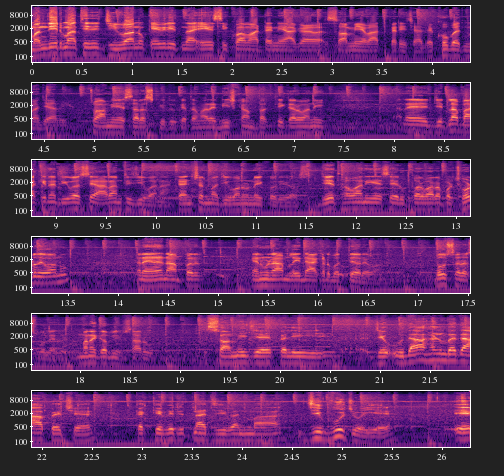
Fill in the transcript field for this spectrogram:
મંદિરમાંથી જીવવાનું કેવી રીતના એ શીખવા માટેની આગળ સ્વામીએ વાત કરી છે આજે. ખૂબ જ મજા આવી. સ્વામીએ સરસ કીધું કે તમારે નિષ્કામ ભક્તિ કરવાની અને જેટલા બાકીના દિવસ છે આરામથી જીવવાના ટેન્શનમાં જીવવાનું નહીં કોઈ દિવસ. જે થવાની છે એ ઉપરવાળા પર છોડ દેવાનું અને એના નામ પર એનું નામ લઈને આગળ વધતે રહેવાનું. બહુ સરસ બોલેલા. મને ગમ્યું, સારું. સ્વામી જે પેલી, જે ઉદાહરણ બધા આપે છે કે કેવી રીતના જીવનમાં જીવવું જોઈએ, એ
